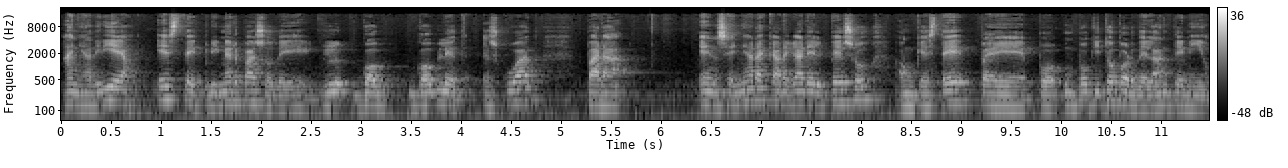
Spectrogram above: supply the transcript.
añadiría este primer paso de goblet squat para enseñar a cargar el peso aunque esté un poquito por delante mío.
